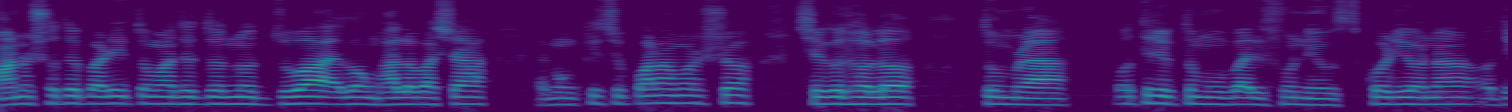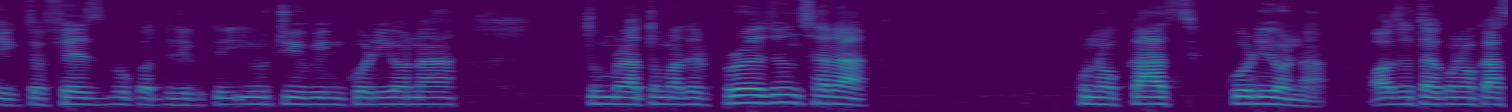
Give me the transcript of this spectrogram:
মানুষ হতে পারি। তোমাদের জন্য দোয়া এবং ভালোবাসা এবং কিছু পরামর্শ, সেগুলো হলো তোমরা অতিরিক্ত মোবাইল ফোন ইউজ করিও না, অতিরিক্ত ফেসবুক অতিরিক্ত ইউটিউবিং করিও না। তোমরা তোমাদের প্রয়োজন ছাড়া কোনো কাজ করিও না, অযথা কোনো কাজ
